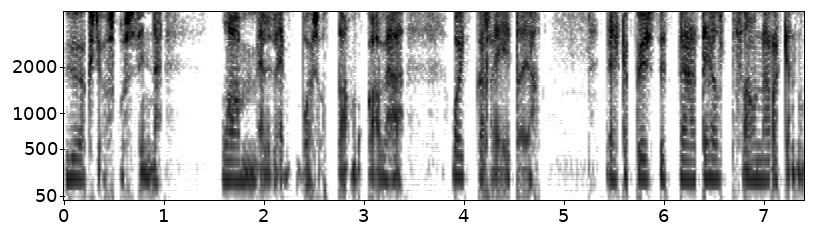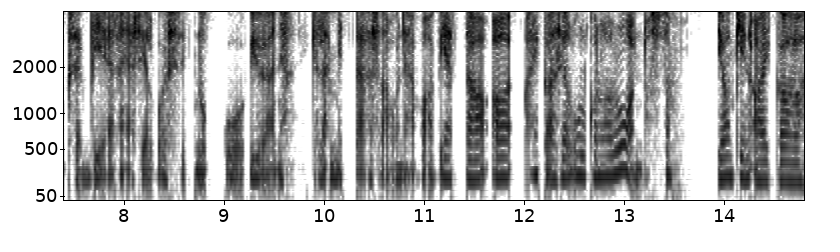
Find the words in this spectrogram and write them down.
yöksi joskus sinne lammelle. Voisi ottaa mukaan vähän oikkareita ja ehkä pystyttää teltta saunarakennuksen viereen ja siellä voisi sitten nukkua yön ja ehkä lämmittää saunaa, vaan viettää a- aikaa siellä ulkona luonnossa. Jonkin aikaa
